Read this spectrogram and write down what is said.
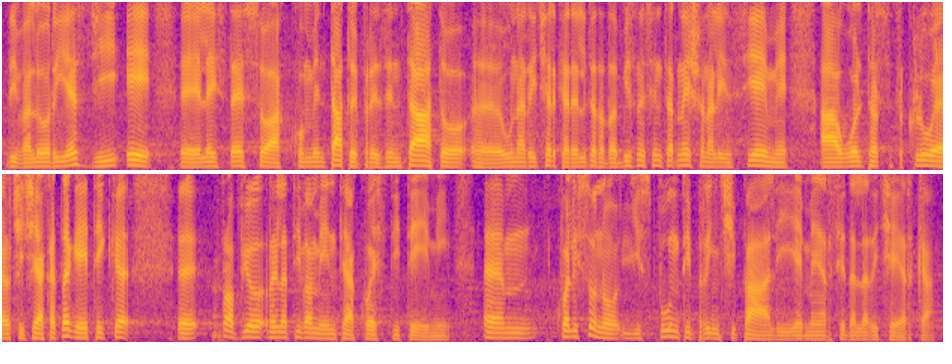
di valori ESG e eh, lei stesso ha commentato e presentato eh, una ricerca realizzata da Business International insieme a Walter Kluwer, CCA Katagetic, eh, proprio relativamente a questi temi. Um, quali sono gli spunti principali emersi dalla ricerca?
